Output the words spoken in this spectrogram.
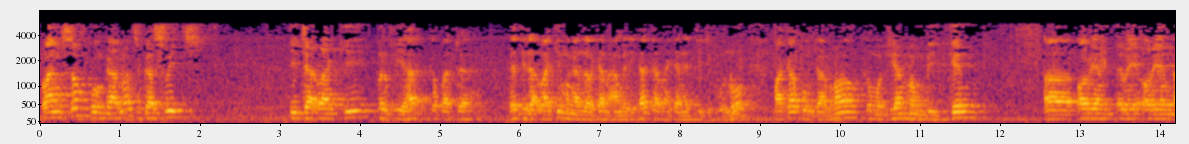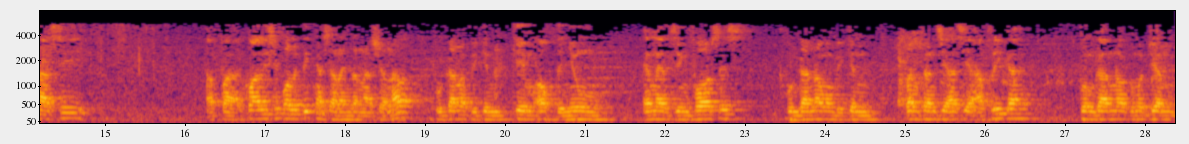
Langsung Bung Karno juga switch tidak lagi berpihak kepada eh, tidak lagi mengandalkan Amerika karena Kennedy dibunuh. Maka Bung Karno kemudian membuat uh, orient, reorientasi apa koalisi politiknya secara internasional. Bukanlah bikin game of the new emerging forces. Bung Karno membuat konferensi Asia Afrika. Bung Karno kemudian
